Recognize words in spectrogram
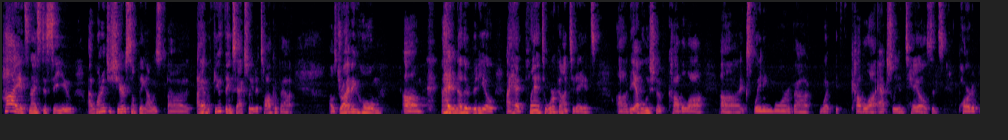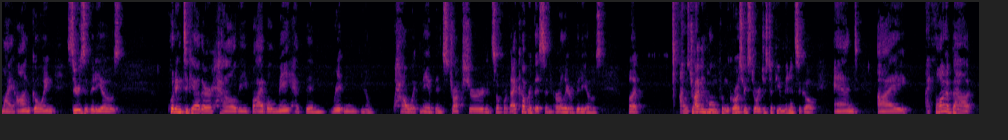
Hi, it's nice to see you. I wanted to share something. I was, uh, I have a few things actually to talk about. I was driving home. Um, I had another video I had planned to work on today. It's uh, the evolution of Kabbalah, uh, explaining more about what Kabbalah actually entails. It's part of my ongoing series of videos putting together how the Bible may have been written, you know, how it may have been structured and so forth. I covered this in earlier videos, but I was driving home from the grocery store just a few minutes ago, and I I thought about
